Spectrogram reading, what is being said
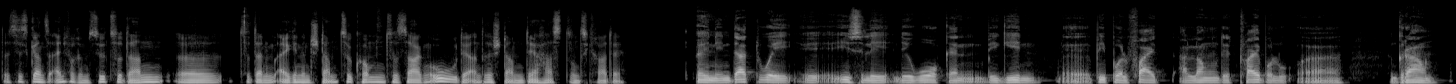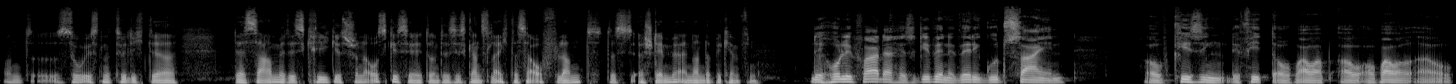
Das ist ganz einfach im Südsudan äh, zu deinem eigenen Stamm zu kommen zu sagen, oh, der andere Stamm, der hasst uns gerade. And in that way, uh, easily the war can begin. Uh, people fight along the tribal uh, ground. Und so ist natürlich der der Same des Krieges schon ausgesät und es ist ganz leicht, dass er aufflammt, dass Stämme einander bekämpfen. The Holy Father has given a very good sign of kissing the feet of our, of our,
